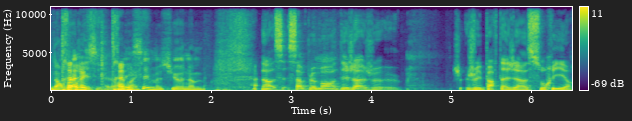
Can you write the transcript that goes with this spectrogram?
non, très bref. Très laisser Monsieur Non, simplement, déjà, je, je vais partager un sourire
